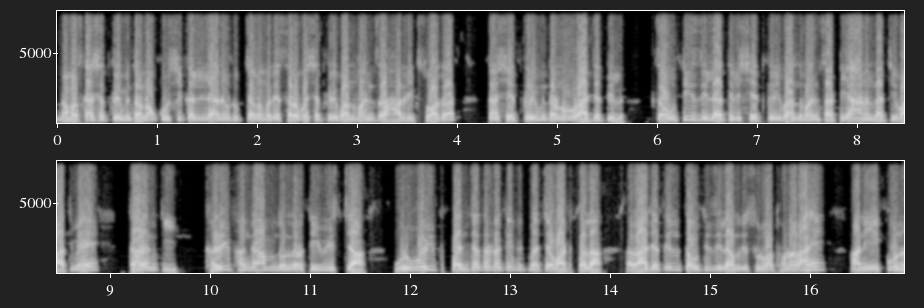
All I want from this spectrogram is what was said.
नमस्कार शेतकरी मित्रांनो कृषी कल्याण युट्यूब चॅनलमध्ये सर्व शेतकरी बांधवांचं हार्दिक स्वागत. तर शेतकरी मित्रांनो राज्यातील चौतीस जिल्ह्यातील शेतकरी बांधवांसाठी आनंदाची बातमी आहे. कारण की खरीप हंगाम दोन हजार तेवीसच्या उर्वरित पंच्याहत्तर टक्के पिकम्याच्या वाटपाला राज्यातील चौतीस जिल्ह्यामध्ये सुरुवात होणार आहे. आणि एकूण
